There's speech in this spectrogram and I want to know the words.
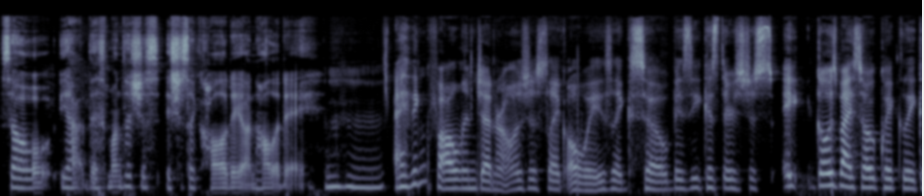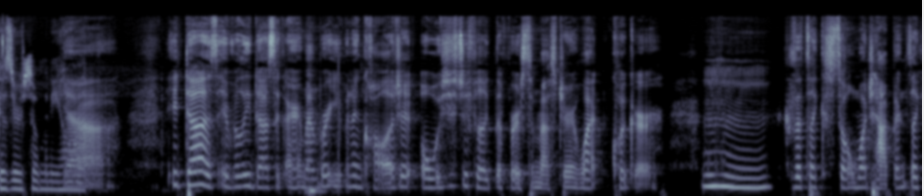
So yeah, this month is just it's just like holiday on holiday. Mhm. I think fall in general is just like always like so busy because there's just it goes by so quickly because there's so many holidays. Yeah. It does. It really does. Like I remember even in college, it always used to feel like the first semester went quicker Mm-hmm. because it's like so much happens. Like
